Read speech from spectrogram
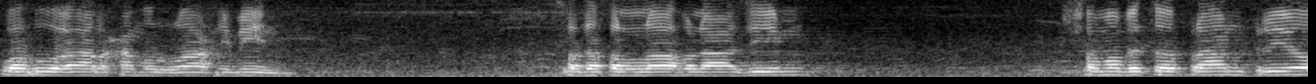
وهو أرحم الراحمين صدق الله العظيم সমবেত প্রাণপ্রিয়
